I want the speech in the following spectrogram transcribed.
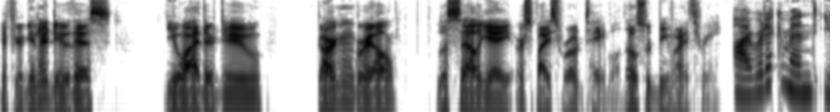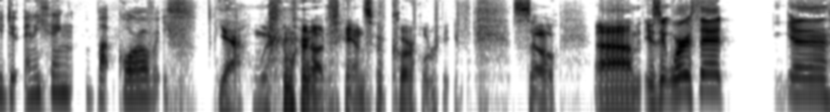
if you're going to do this, you either do Garden Grill, Le Cellier, or Spice Road Table. Those would be my three. I would recommend you do anything but coral reef. Yeah, we're not fans of Coral Reef. So, um, is it worth it? Yeah.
